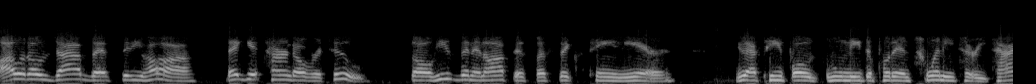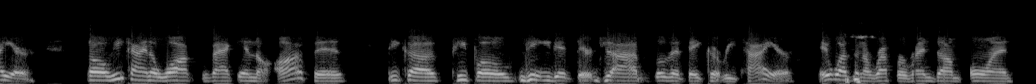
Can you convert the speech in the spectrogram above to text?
all of those jobs at City Hall they get turned over too. So he's been in office for 16 years. You have people who need to put in 20 to retire. So he kind of walks back into office because people needed their jobs so that they could retire. It wasn't a referendum on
